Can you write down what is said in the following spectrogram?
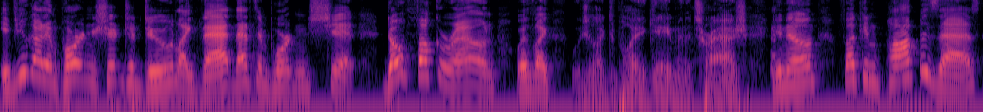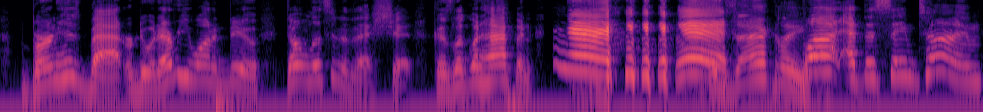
If you got important shit to do like that, that's important shit. Don't fuck around with like, would you like to play a game in the trash? You know, fucking pop his ass, burn his bat, or do whatever you want to do. Don't listen to that shit. Cause look what happened. Exactly. But at the same time,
